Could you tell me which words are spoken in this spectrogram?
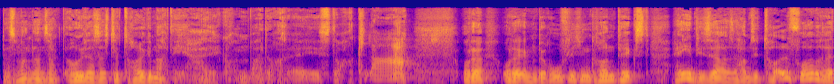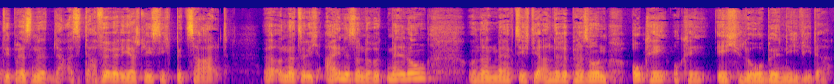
Dass man dann sagt, oh, das hast du toll gemacht. Ja, komm, war doch, ist doch klar. Oder, oder im beruflichen Kontext, hey, diese, also haben Sie toll vorbereitet, die Präsentation. Also dafür werde ich ja schließlich bezahlt. Ja, und natürlich eine so eine Rückmeldung und dann merkt sich die andere Person, okay, okay, ich lobe nie wieder.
